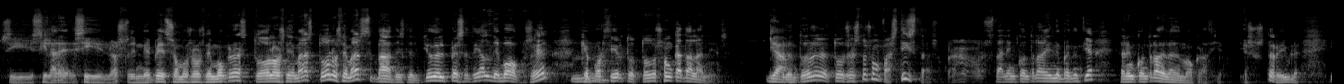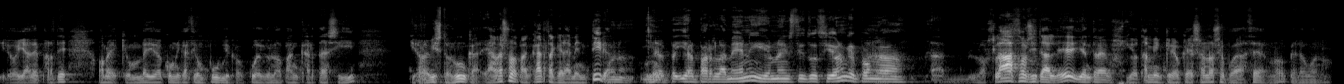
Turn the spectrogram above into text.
Si, si, la si los indep somos los demócratas, todos los demás, todos los demás, va desde el tío del PSC al de Vox, ¿eh? que por mm. cierto, todos son catalanes. Ya. Pero entonces todos estos son fascistas. Están en contra de la independencia, están en contra de la democracia. Y eso es terrible. Y luego ya de parte, hombre, que un medio de comunicación público cuelgue una pancarta así, yo no lo he visto nunca. Y además una pancarta que era mentira. Bueno, y, el, y el Parlamento y una institución que ponga... Ah, los lazos y tal, ¿eh? Y entra, yo también creo que eso no se puede hacer, ¿no? Pero bueno.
